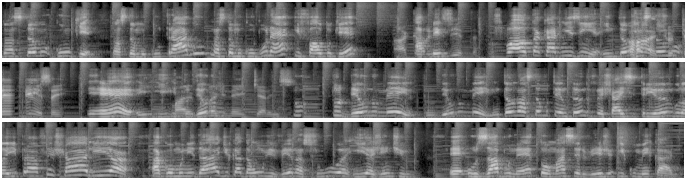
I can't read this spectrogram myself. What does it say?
nós estamos com o quê? Nós estamos com o trago, nós estamos com o boné e falta o quê? A carnezita. A pe... Falta a carnezinha. Então oh, nós estamos isso aí. É, e, e tu deu imaginei no... que era isso. Tu, tu, deu no meio, tu deu no meio. Então nós estamos tentando fechar esse triângulo aí para fechar ali a, a comunidade, cada um viver na sua e a gente é, usar boné, tomar cerveja e comer carne,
